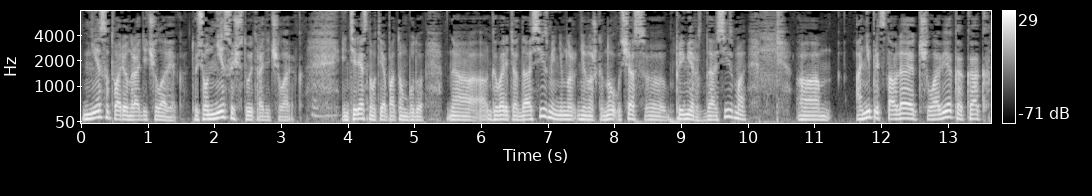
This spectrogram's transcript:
не сотворен ради человека. То есть он не существует ради человека. Угу. Интересно, вот я потом буду а, говорить о даосизме немножко, но сейчас а, пример даосизма. А, они представляют человека как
